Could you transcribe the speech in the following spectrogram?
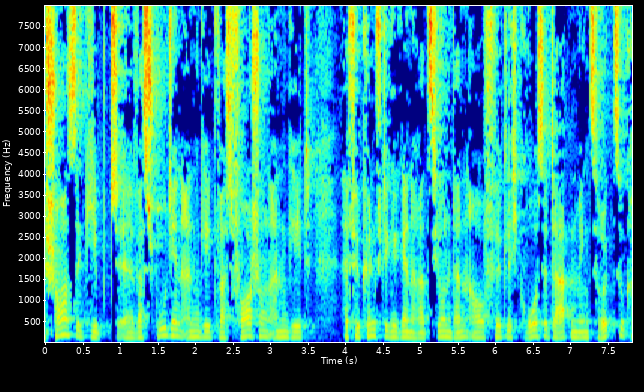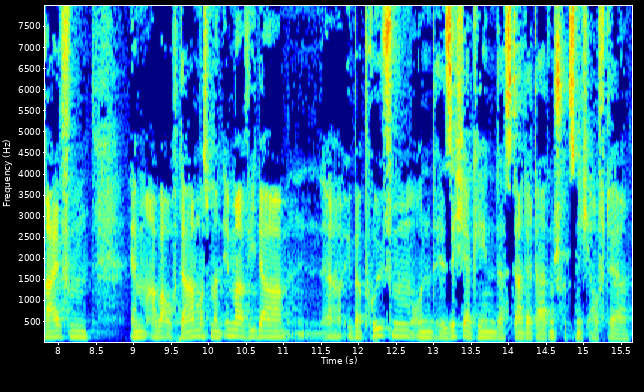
Chance gibt, äh, was Studien angeht, was Forschung angeht, äh, für künftige Generationen dann auf wirklich große Datenmengen zurückzugreifen. Ähm, aber auch da muss man immer wieder äh, überprüfen und sicher gehen, dass da der Datenschutz nicht auf der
